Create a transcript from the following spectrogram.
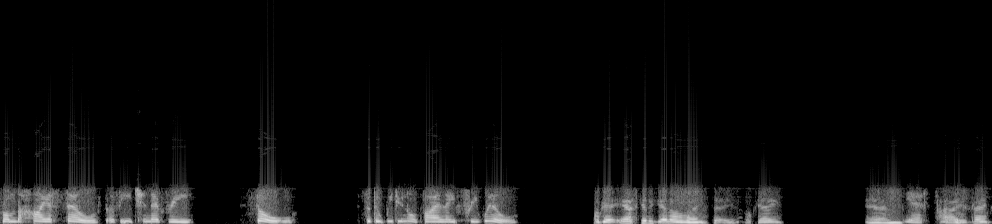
from the higher selves of each and every soul so that we do not violate free will. Okay, ask it again on Wednesday, okay? And Yes, I thank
